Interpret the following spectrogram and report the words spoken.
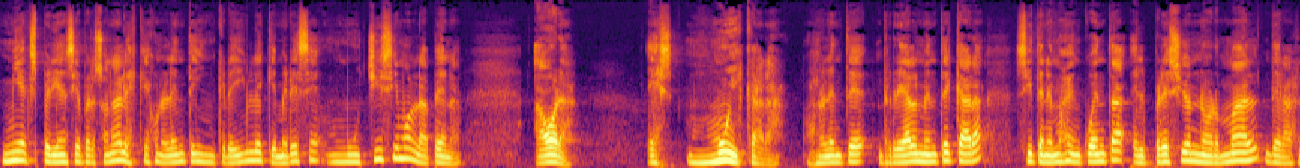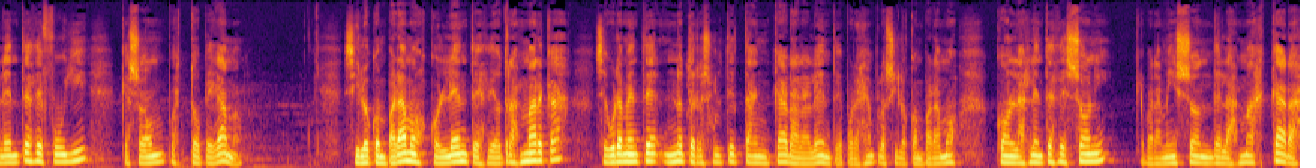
mi experiencia personal es que es una lente increíble que merece muchísimo la pena. Ahora, es muy cara, una lente realmente cara si tenemos en cuenta el precio normal de las lentes de Fuji que son pues tope gama. Si lo comparamos con lentes de otras marcas, seguramente no te resulte tan cara la lente. Por ejemplo, si lo comparamos con las lentes de Sony, que para mí son de las más caras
